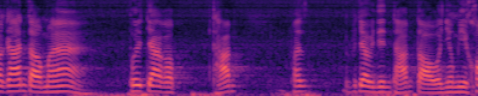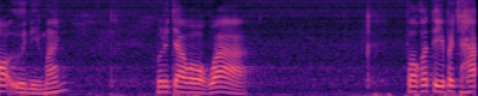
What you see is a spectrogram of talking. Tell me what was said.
ประการต่อมาพระเจ้าก็ถามพระพระเจ้าวินดินถามต่อว่ายังมีข้ออื่นอีกไหมพระเจ้าก็บอกว่า ปกติประชา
